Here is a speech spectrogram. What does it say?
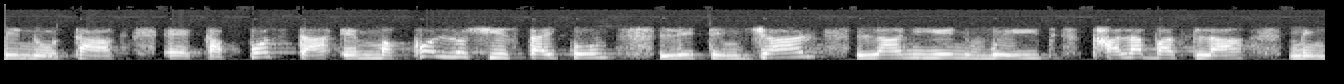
min hu tak hekk apposta imma kollox jista' jkun li tinġarr l-għanjien weed bħala basla minn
